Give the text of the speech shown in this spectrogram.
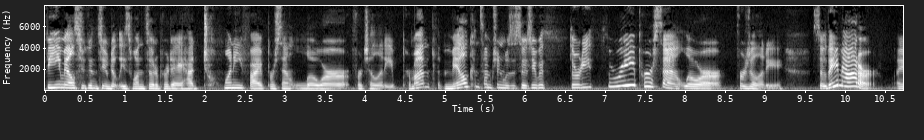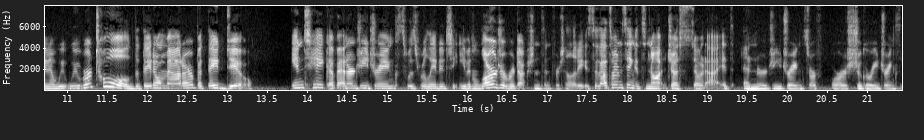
Females who consumed at least one soda per day had 25% lower fertility per month. Male consumption was associated with 33% lower fertility. So they matter. You know, we, we were told that they don't matter, but they do. Intake of energy drinks was related to even larger reductions in fertility. So that's why I'm saying it's not just soda, it's energy drinks or, or sugary drinks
